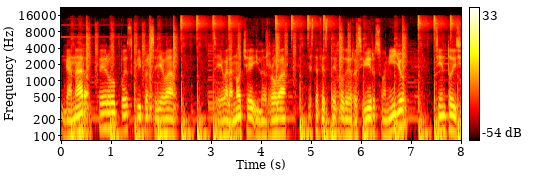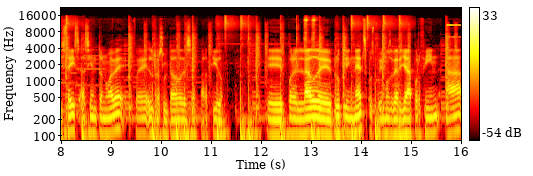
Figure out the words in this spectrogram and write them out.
ganar, pero pues Clippers se lleva se lleva la noche y les roba este festejo de recibir su anillo. 116 a 109 fue el resultado de ese partido. Eh, por el lado de Brooklyn Nets, pues pudimos ver ya por fin a,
